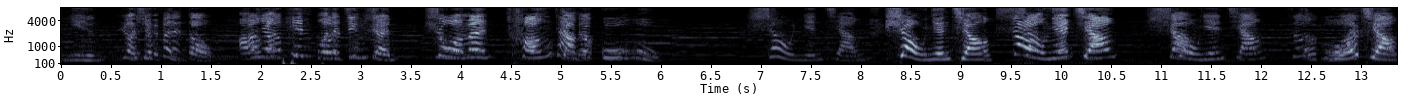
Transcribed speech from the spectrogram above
您热血奋斗、昂扬拼搏的精神是我们成长的鼓舞。少年强，少年强，少年强，少年强则国强。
